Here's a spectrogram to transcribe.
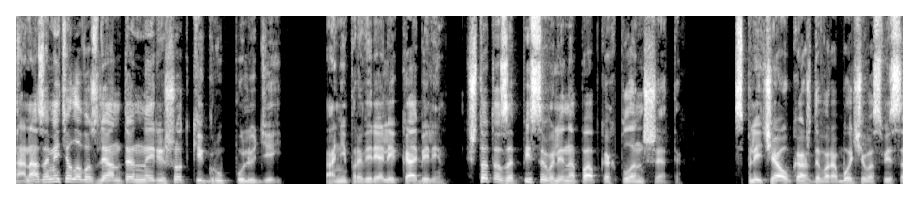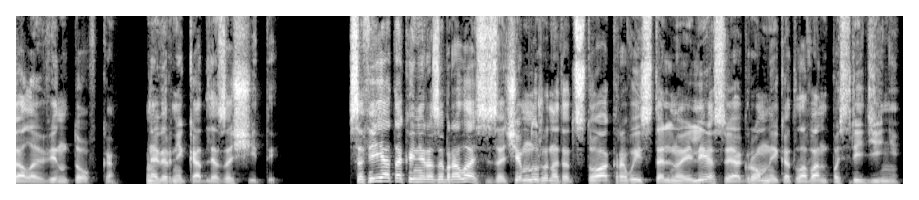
она заметила возле антенной решетки группу людей. Они проверяли кабели, что-то записывали на папках-планшетах. С плеча у каждого рабочего свисала винтовка, наверняка для защиты. София так и не разобралась, зачем нужен этот стоакровый стальной лес и огромный котлован посредине.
